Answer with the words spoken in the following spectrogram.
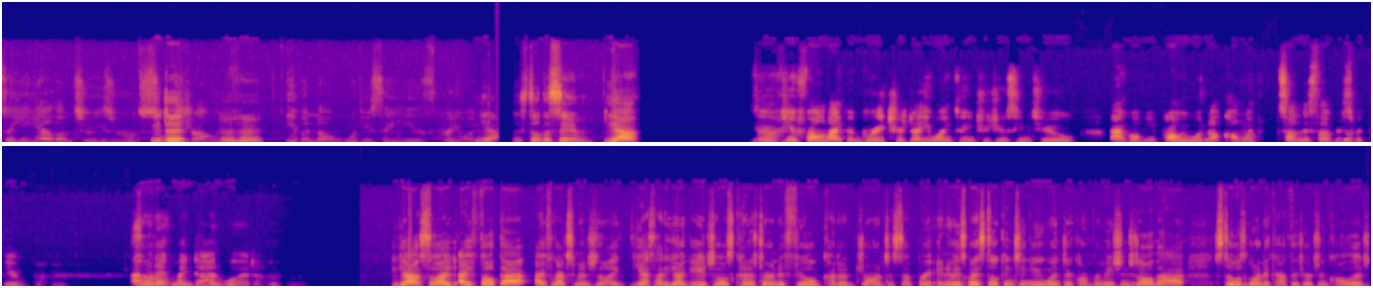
So he held on to his roots He so did. strongly. hmm Even now, would you say he is pretty much Yeah, it's still the same. Yeah. So if you found like a great church that you wanted to introduce him to back home, he probably would not come Nope. with Sunday service Nope. with you. Mm-mm. I wonder if my dad would. Mm-mm. yeah so I, I felt that i forgot to mention that like yes at a young age so i was kind of starting to feel kind of drawn to separate anyways but i still continued went through confirmation did all that still was going to catholic church in college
